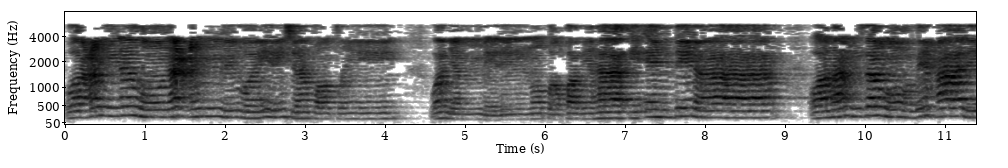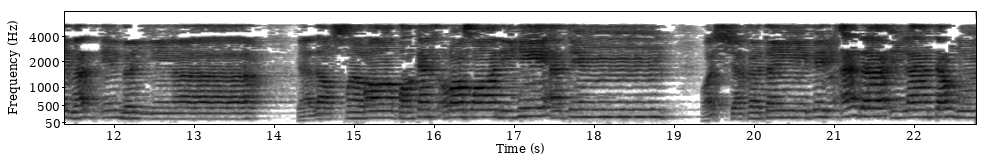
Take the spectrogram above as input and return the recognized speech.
وعينه نعم من غير شططي وجمل النطق بهاء اهدنا وهمزه بحال بدء بينا كذا الصراط كسر صاده أتم والشفتين في الأداء لا تضم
